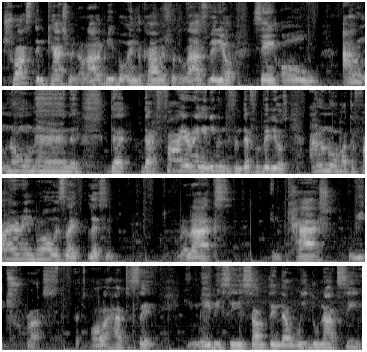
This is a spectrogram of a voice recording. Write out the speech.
Trust in Cashman. A lot of people in the comments for the last video saying, "Oh." I don't know, man. That that firing, and even from different videos, I don't know about the firing, bro. It's like, listen, relax. In cash, we trust. That's all I have to say. He maybe sees something that we do not see.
